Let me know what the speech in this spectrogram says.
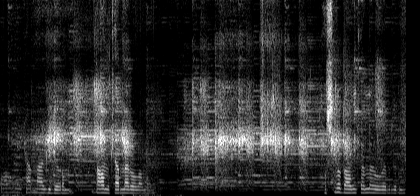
Daha mükemmel gidiyorum. Daha mükemmel olamam. Aslında daha mükemmel olabilirim.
